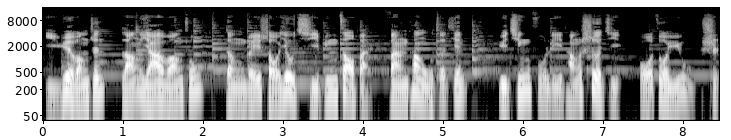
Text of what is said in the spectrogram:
以越王真、琅琊王冲等为首，又起兵造反，反抗武则天，与倾覆李唐社稷合作于武氏。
